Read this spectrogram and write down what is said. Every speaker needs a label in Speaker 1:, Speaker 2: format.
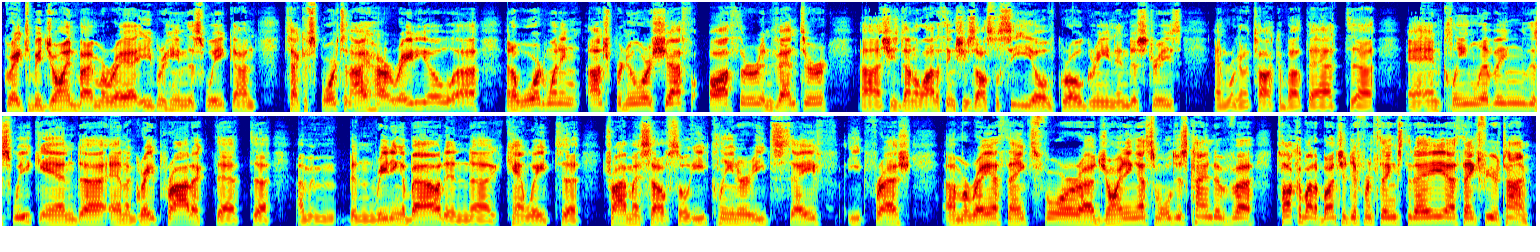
Speaker 1: Great to be joined by Mareya Ibrahim this week on Tech of Sports and iHeartRadio. Uh, an award-winning entrepreneur, chef, author, inventor. Uh, she's done a lot of things. She's also CEO of Grow Green Industries, and we're going to talk about that uh, and, and, clean living this week, and uh, and a great product that uh, I've been reading about and uh, can't wait to try myself. So eat cleaner, eat safe, eat fresh. Mareya, thanks for joining us, and we'll just kind of talk about a bunch of different things today thanks for your time.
